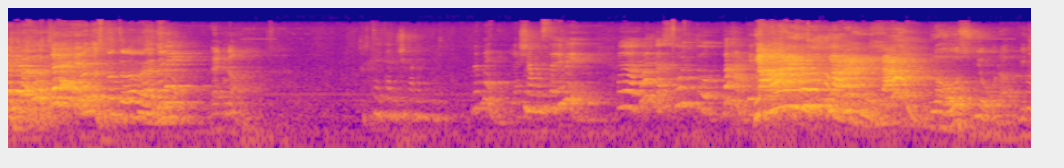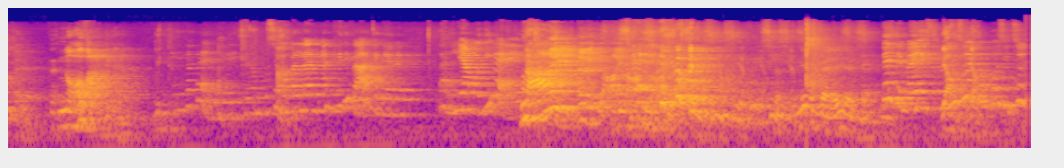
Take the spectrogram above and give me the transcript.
bene, fugge. Quando ascolto la radio. Eh, no. Per carità, non ci parla di. Va bene, lasciamo stare veri. Allora, quando ascolto Wagner... Nein, nein, nein. Ah! No, signora, bitte. No, Wagner. Bitte. Eh, va bene, se non possiamo parlare neanche di Wagner, parliamo di lei. Nein. Eh, nein. Eh, Sì, sì, sì. vede.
